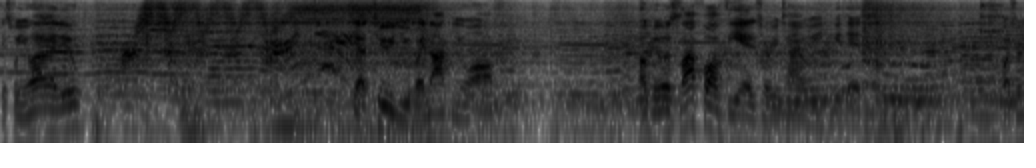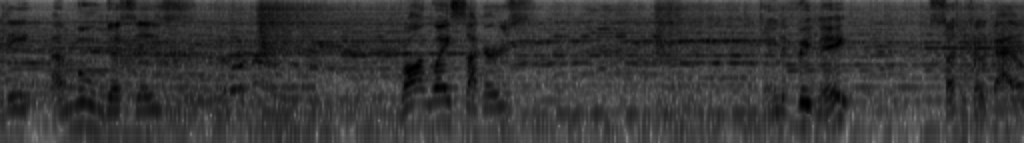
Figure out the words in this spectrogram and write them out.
Guess what you want to do? Got two you by knocking you off. Okay, let's not fall off the edge every time we get hit. Watch for the Amoonguses. Wrong way, suckers. Can you defeat me? Such a toad battle.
